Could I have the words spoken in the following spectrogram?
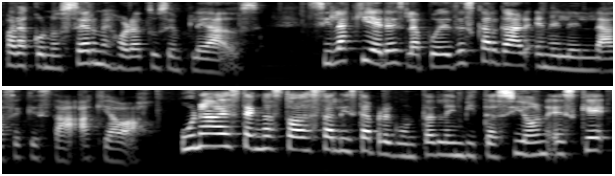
para conocer mejor a tus empleados. Si la quieres, la puedes descargar en el enlace que está aquí abajo. Una vez tengas toda esta lista de preguntas, la invitación es que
